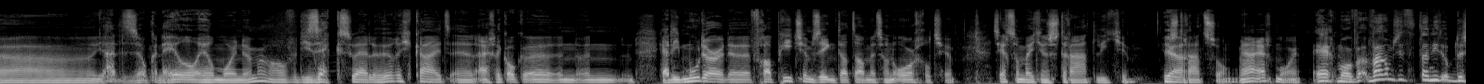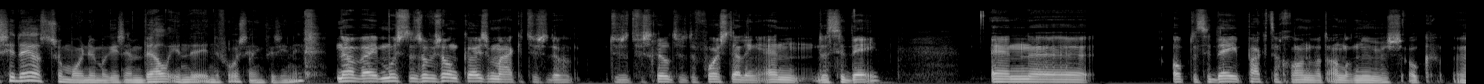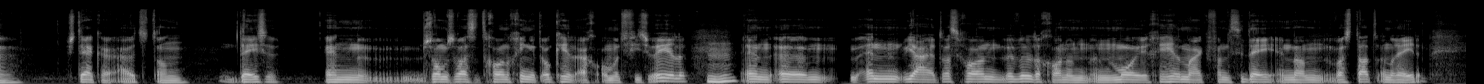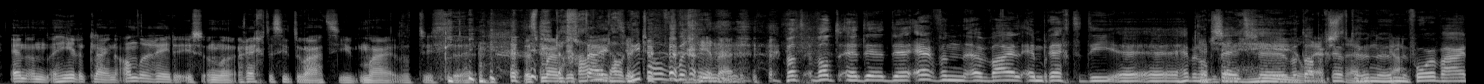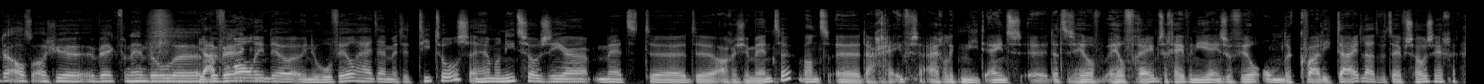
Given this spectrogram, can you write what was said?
ja, dat is ook een heel, heel mooi nummer over die seksuele heurigheid. En eigenlijk ook uh, een, een, ja, die moeder, de vrouw Peachum, zingt dat dan met zo'n orgeltje. Het is echt zo'n beetje een straatliedje ja. straatsong. Ja, echt mooi. Erg mooi. Waarom zit het dan niet op de cd als het zo'n mooi nummer is... en wel in de, in de voorstelling te zien is? Nou, wij moesten sowieso een keuze maken tussen, de, tussen het verschil tussen de voorstelling en de cd. En uh, op de cd pakten gewoon wat andere nummers ook uh, sterker uit dan deze en eh, soms was het gewoon, ging het ook heel erg om het visuele. Mhm. en, um, en ja, het was gewoon, we wilden gewoon een, een mooi geheel maken van de cd. En dan was dat een reden. En een hele kleine andere reden is een rechte situatie. Maar dat is, uh, dat is maar een Daar gaan we nou niet over beginnen. want want uh, de, de erven uh, Weil en Brecht... die hebben nog steeds wat dat betreft hun, hun ja. voorwaarden... Als, als je werk van hen wil uh, ja, bewerken. vooral in de, in de hoeveelheid en met de titels. En helemaal niet zozeer met de, de arrangementen. Want daar geven ze eigenlijk niet eens... dat is heel, heel vreemd. Ze geven niet eens zoveel om de kwaliteit, laten we het even zo zeggen.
